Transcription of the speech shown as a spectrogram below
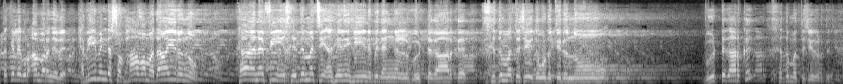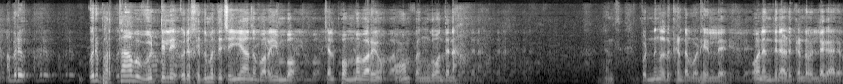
ഇതൊക്കെയല്ലേ ഖുർആൻ പറഞ്ഞത്? ഹബീബിന്റെ സ്വഭാവം അതായിരുന്നു. കാന ഫീ ഖിദ്മത്തി അഹ്ലിഹി. നബി തങ്ങൾ വീട്ടുകാർക്ക് ഹിദ്മത്ത് ചെയ്തു കൊടുത്തിരുന്നു. വീട്ടുകാർക്ക് ഹിദ്മത്ത് ചെയ്തു കൊടുത്തിരുന്നു. അപ്പൊ ഒരു ഭർത്താവ് വീട്ടിൽ ഒരു ഹിദ്മത്ത് ചെയ്യാന്ന് പറയുമ്പോ ചിലപ്പോ അമ്മ പറയും ഓം പെങ്കോന്തന. പെണ്ണുങ്ങൾ എടുക്കേണ്ട പണിയല്ലേ? ഓൻ എന്തിനാ എടുക്കേണ്ട വല്ല കാര്യം?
